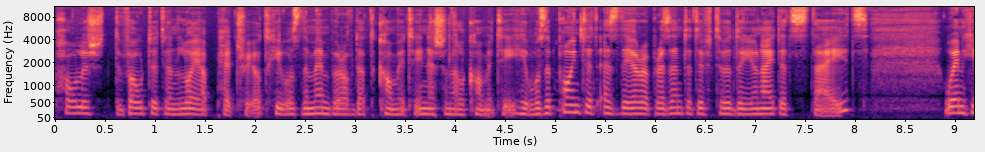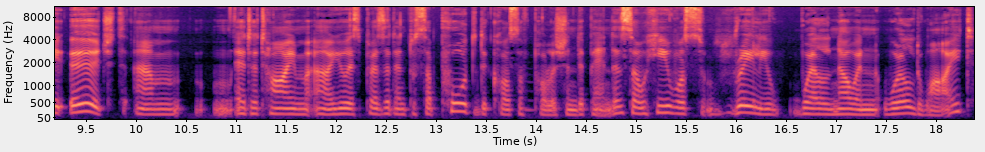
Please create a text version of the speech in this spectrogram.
Polish devoted and loyal patriot. He was the member of that committee, national committee. He was appointed as their representative to the United States when he urged um, at a time uh, U.S. president to support the cause of Polish independence. So he was really well known worldwide.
